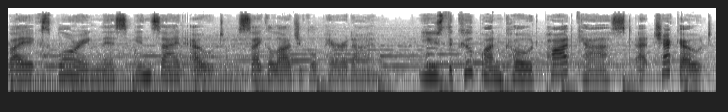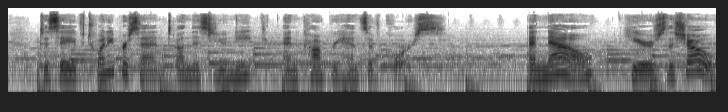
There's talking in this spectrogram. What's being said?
by exploring this inside out psychological paradigm. Use the coupon code PODCAST at checkout to save 20% on this unique and comprehensive course. And now, here's the show.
